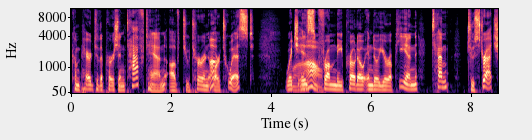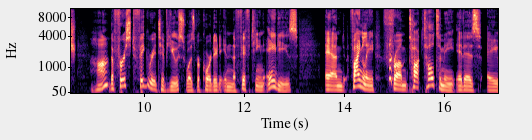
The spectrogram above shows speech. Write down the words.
compared to the Persian taftan of to turn ah. or twist, which Wow. is from the Proto Indo European temp to stretch. Huh? The first figurative use was recorded in the 1580s. And finally, from Talk Tull to Me, it is a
